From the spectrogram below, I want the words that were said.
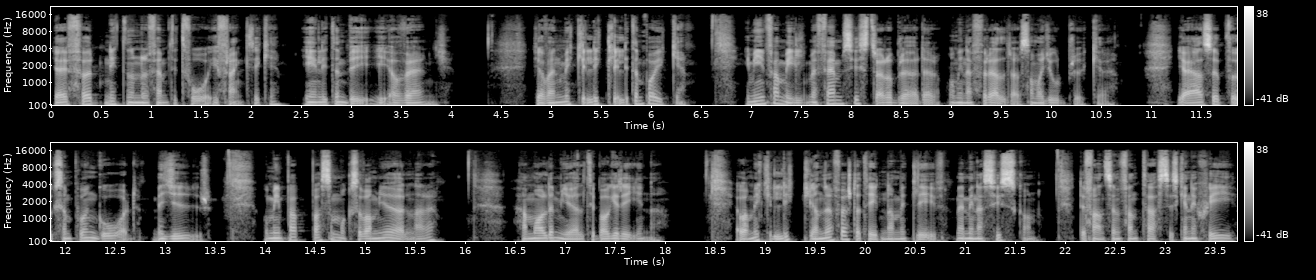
Jag är född 1952 i Frankrike, i en liten by i Auvergne. Jag var en mycket lycklig liten pojke. I min familj med fem systrar och bröder och mina föräldrar som var jordbrukare. Jag är alltså uppvuxen på en gård med djur och min pappa som också var mjölnare. Han malde mjöl till bagerierna. Jag var mycket lycklig under den första tiden av mitt liv med mina syskon. Det fanns en fantastisk energi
